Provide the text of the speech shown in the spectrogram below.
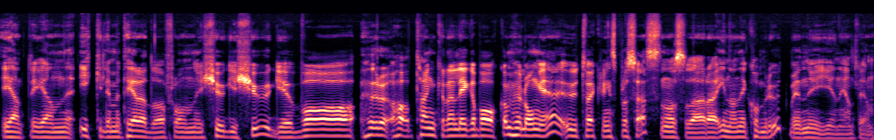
egentligen icke-limiterade från 2020. Vad, hur har tankarna legat bakom? Hur lång är utvecklingsprocessen och så där, innan ni kommer ut med en ny gin egentligen?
